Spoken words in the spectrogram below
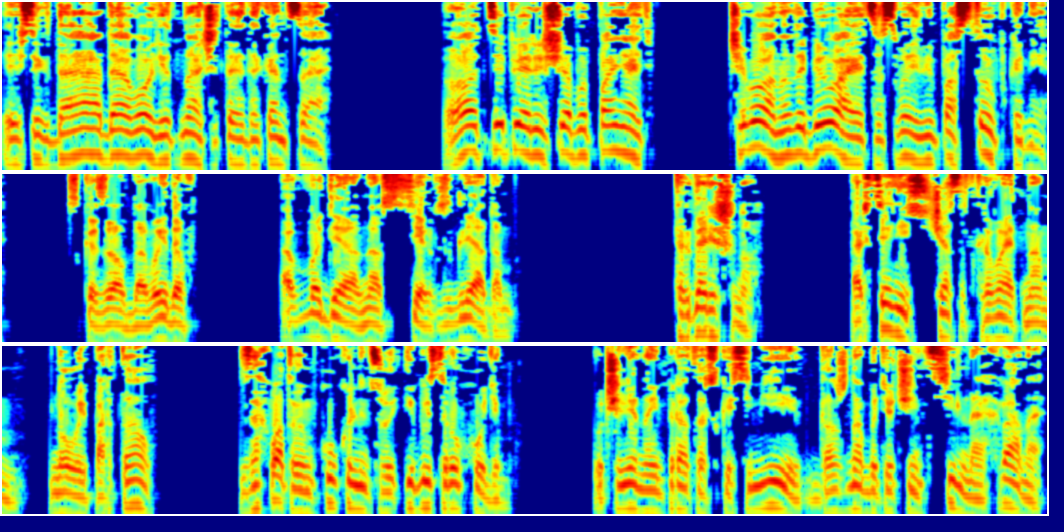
и всегда доводит начатое до конца. Вот теперь еще бы понять, чего она добивается своими поступками», — сказал Давыдов, обводя нас всех взглядом. Тогда решено. Арсений сейчас открывает нам новый портал, захватываем кукольницу и быстро уходим. У члена императорской семьи должна быть очень сильная охрана.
